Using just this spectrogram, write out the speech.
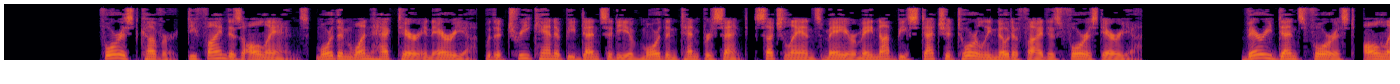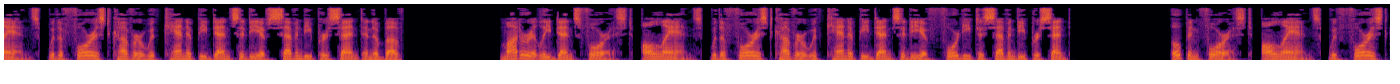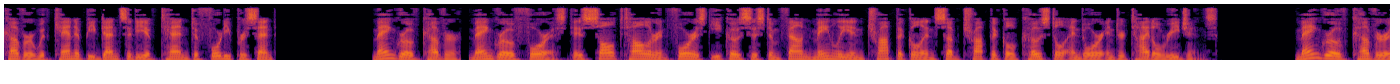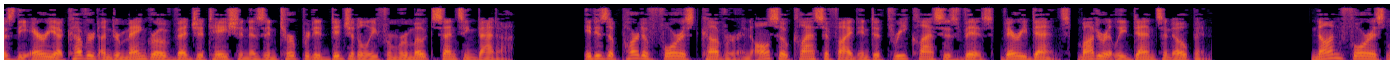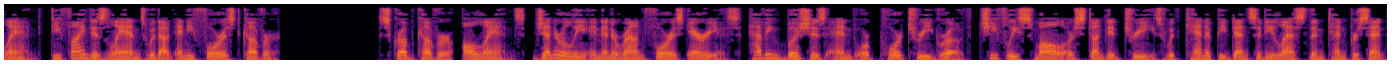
Forest cover, defined as all lands, more than 1 hectare in area, with a tree canopy density of more than 10%, such lands may or may not be statutorily notified as forest area. Very dense forest, all lands, with a forest cover with canopy density of 70% and above Moderately dense forest, all lands, with a forest cover with canopy density of 40 to 70%. Open forest, all lands, with forest cover with canopy density of 10 to 40%. Mangrove cover – Mangrove forest is salt-tolerant forest ecosystem found mainly in tropical and subtropical coastal and or intertidal regions. Mangrove cover is the area covered under mangrove vegetation as interpreted digitally from remote sensing data. It is a part of forest cover and also classified into three classes viz., very dense, moderately dense and open. Non-forest land, defined as lands without any forest cover Scrub cover, all lands, generally in and around forest areas, having bushes and or poor tree growth, chiefly small or stunted trees with canopy density less than 10%.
